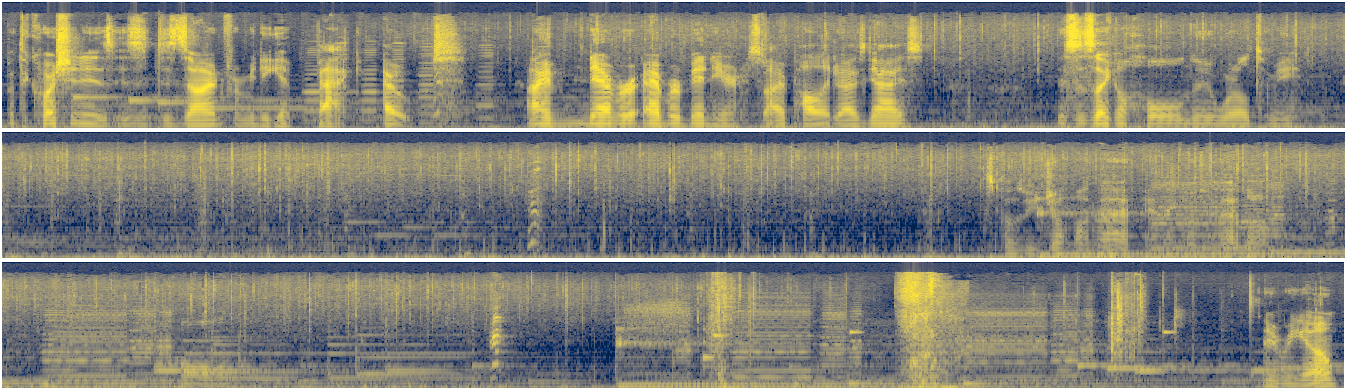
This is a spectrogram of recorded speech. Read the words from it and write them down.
But the question is, is it designed for me to get back out? I've never ever been here, so I apologize guys. This is like a whole new world to me. Go.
